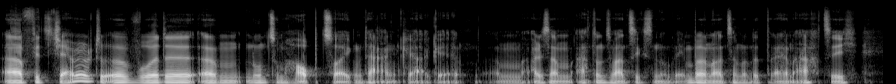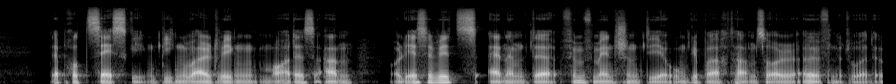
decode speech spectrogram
Äh, Fitzgerald äh, wurde ähm, nun zum Hauptzeugen der Anklage, ähm, als am 28. November 1983 der Prozess gegen Biegenwald wegen Mordes an Olesewitz, einem der fünf Menschen, die er umgebracht haben soll, eröffnet wurde.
